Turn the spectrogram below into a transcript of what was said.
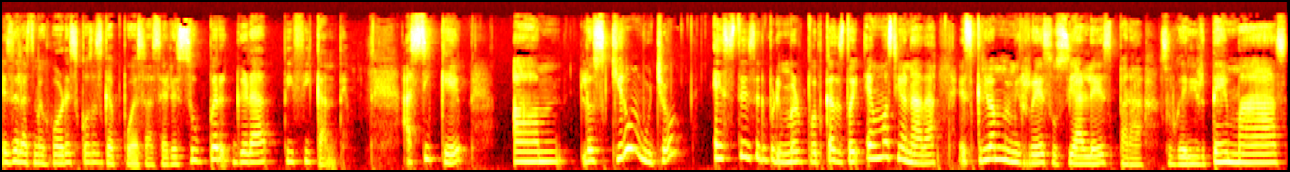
es de las mejores cosas que puedes hacer. Es súper gratificante. Así que los quiero mucho. Este es el primer podcast, estoy emocionada. Escríbanme en mis redes sociales para sugerir temas.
